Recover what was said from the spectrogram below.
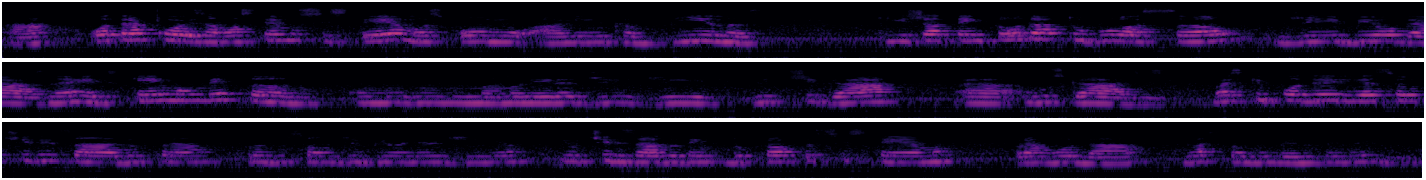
Tá? Outra coisa, nós temos sistemas como ali em Campinas, que já tem toda a tubulação de biogás, né? Eles queimam metano como uma maneira de, de mitigar uh, os gases, mas que poderia ser utilizado para produção de bioenergia e utilizado dentro do próprio sistema para rodar, gastando menos energia.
